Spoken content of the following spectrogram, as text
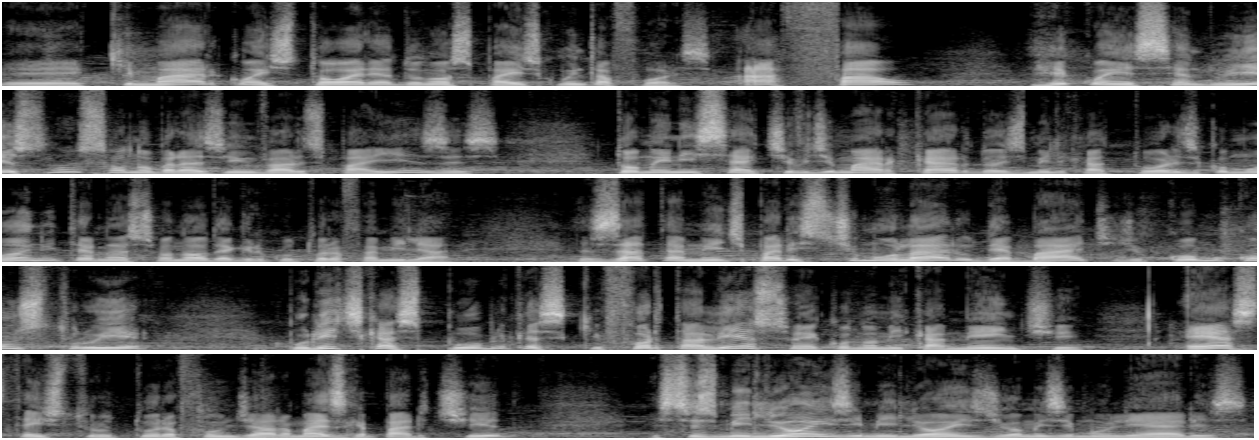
eh, que marcam a história do nosso país com muita força. A FAO, reconhecendo isso, não só no Brasil, em vários países, toma a iniciativa de marcar 2014 como Ano Internacional da Agricultura Familiar, exatamente para estimular o debate de como construir políticas públicas que fortaleçam economicamente esta estrutura fundiária mais repartida esses milhões e milhões de homens e mulheres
